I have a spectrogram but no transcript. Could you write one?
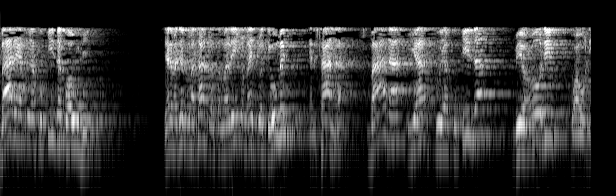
Baada ya kuyafukiza kwa udi yale majambo matatu atavalishwa maiti wa kiume yani sanda baada ya kuyafukiza bi'udi wa udi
